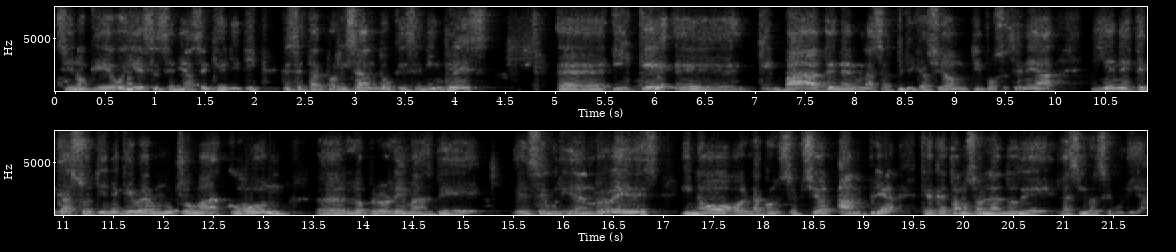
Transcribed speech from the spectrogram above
sino que hoy es SMA Security, que se está actualizando, que es en inglés, eh, y que, eh, que, va a tener una certificación tipo CCNA y en este caso tiene que ver mucho más con los problemas de seguridad en redes y no la concepción amplia que acá estamos hablando de la ciberseguridad.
